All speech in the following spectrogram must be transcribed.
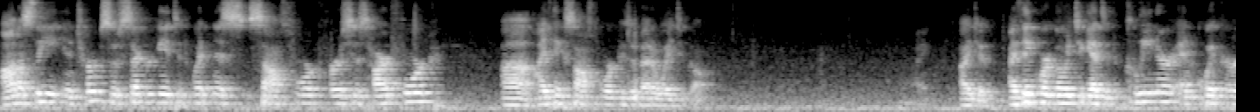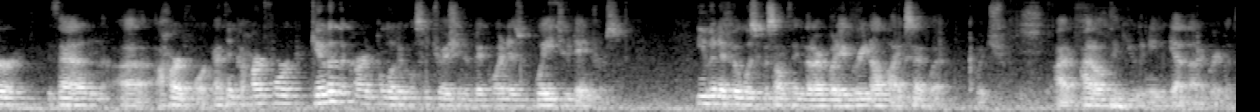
honestly, in terms of segregated witness, soft fork versus hard fork, uh, I think soft fork is a better way to go. I do. I think we're going to get it cleaner and quicker than uh, a hard fork. I think a hard fork, given the current political situation of Bitcoin, is way too dangerous. Even if it was for something that everybody agreed on, like SegWit, which I, I don't think you would even get that agreement.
